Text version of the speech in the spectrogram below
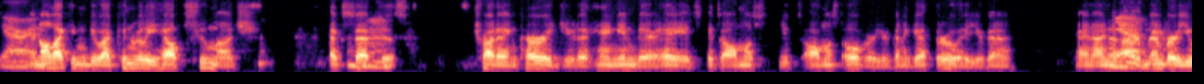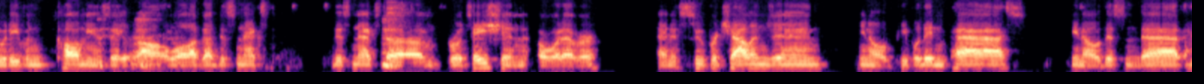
PRN. and all I can do, I couldn't really help too much, except Mhm. just try to encourage you to hang in there. Hey, it's it's almost it's almost over. You're gonna get through it. You're gonna. And I know I remember you would even call me and say, "Oh, well, I've got this next this next um, rotation or whatever, and it's super challenging. You know, people didn't pass. You know, this and that."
